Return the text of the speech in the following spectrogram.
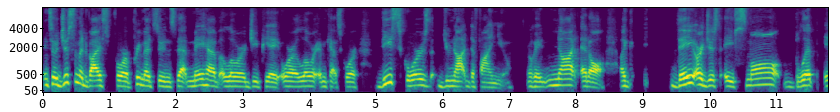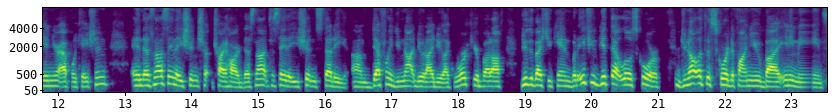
And so, just some advice for pre med students that may have a lower GPA or a lower MCAT score these scores do not define you. Okay, not at all. Like they are just a small blip in your application and that's not saying that you shouldn't sh- try hard. That's not to say that you shouldn't study. Um, definitely do not do what i do like work your butt off do the best you can. But if you get that low score do not let the score define you by any means.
